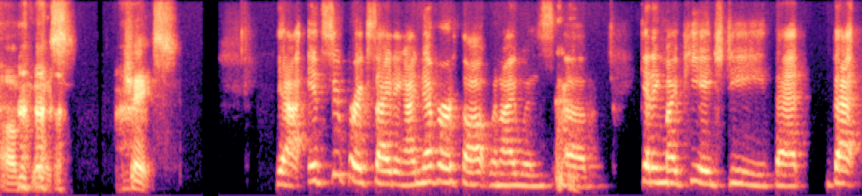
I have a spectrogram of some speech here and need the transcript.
of this chase. Yeah, it's super exciting. I never thought when I was um, getting my PhD that that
